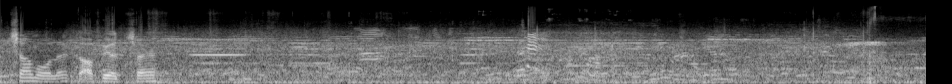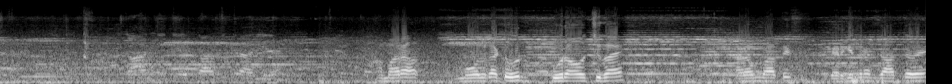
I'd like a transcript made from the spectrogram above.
अच्छा मॉल है, काफ़ी अच्छा है। हमारा मॉल का टूर पूरा हो चुका है। और हम वापस घर की तरफ़ जाते हुए,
